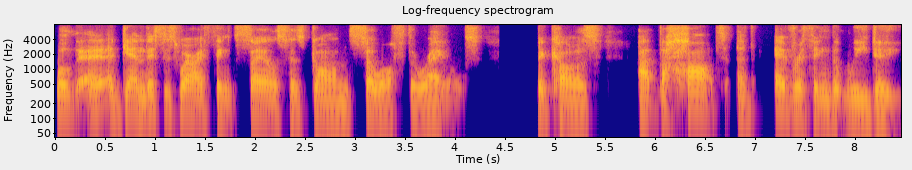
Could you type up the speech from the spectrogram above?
Well, again, this is where I think sales has gone so off the rails because at the heart of everything that we do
